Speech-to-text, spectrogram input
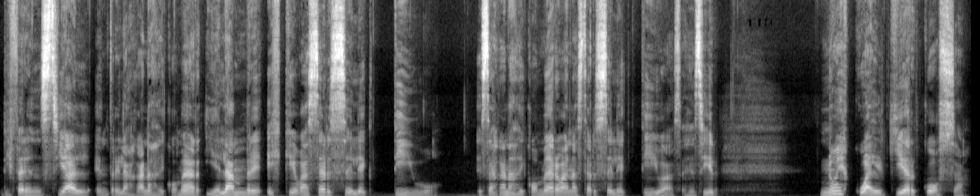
diferencial entre las ganas de comer y el hambre es que va a ser selectivo. Esas ganas de comer van a ser selectivas, es decir, no es cualquier cosa,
